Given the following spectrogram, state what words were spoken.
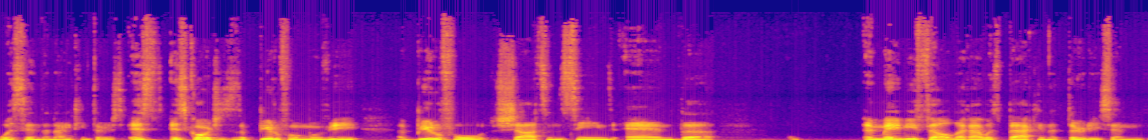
was in the 1930s. It's it's gorgeous. It's a beautiful movie, a beautiful shots and scenes, and the it made me felt like I was back in the 30s, and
